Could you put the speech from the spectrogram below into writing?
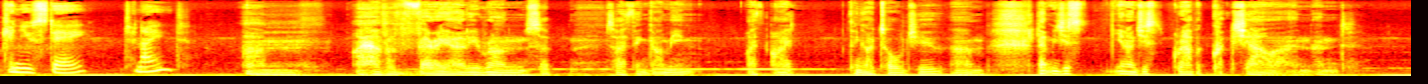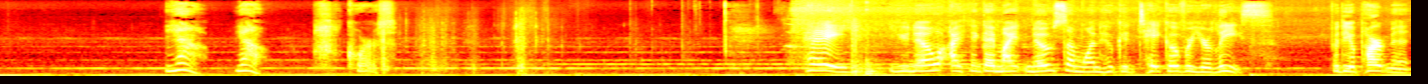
Can you stay tonight? Um, I have a very early run, so so I think I mean, I I think I told you. Um, let me just you know just grab a quick shower and and Yeah, yeah, of course. Hey, you know, I think I might know someone who could take over your lease for the apartment.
